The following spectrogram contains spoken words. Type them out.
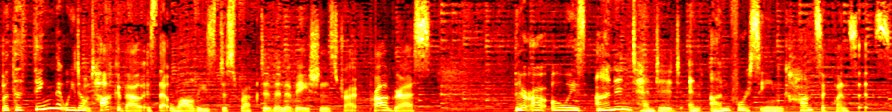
But the thing that we don't talk about is that while these disruptive innovations drive progress, there are always unintended and unforeseen consequences.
